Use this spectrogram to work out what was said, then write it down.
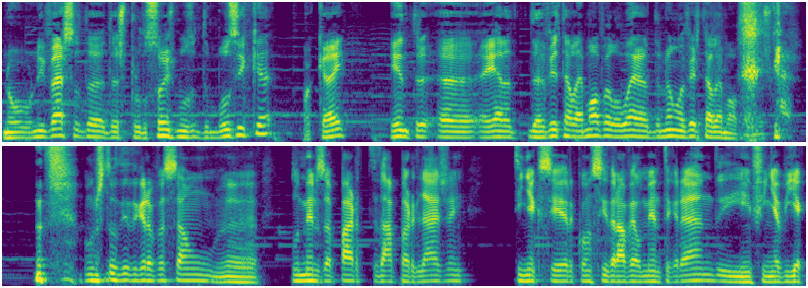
no universo da- das produções de música, ok? Entre uh, a era de haver telemóvel ou a era de não haver telemóvel. um estúdio de gravação, eh, pelo menos a parte da aparelhagem, tinha que ser consideravelmente grande e, enfim, havia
